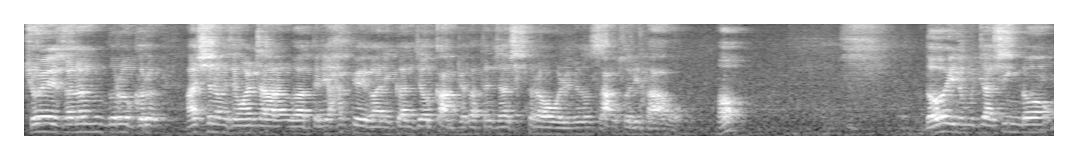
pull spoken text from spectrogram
교회에서는 그런 그런 아 신앙생활 잘하는 것 같더니 학교에 가니까 저 깡패 같은 자식들하고 올리면서 쌍소리 다 하고 어? 너 이놈의 자식 너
